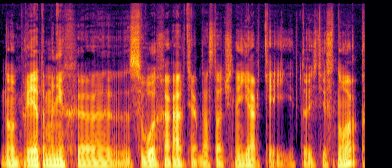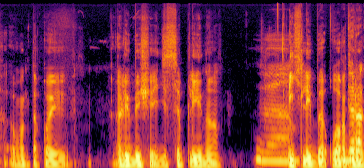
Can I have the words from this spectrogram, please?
Но при этом у них э, свой характер достаточно яркий. То есть и Снорк, он такой любящий дисциплину. Да. И либо Орден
